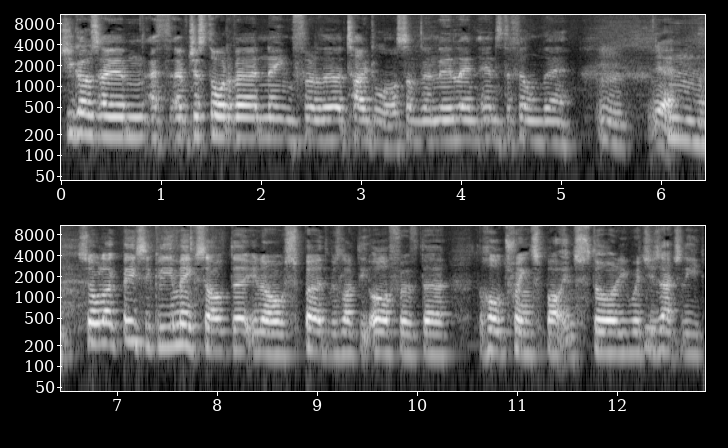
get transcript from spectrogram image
she goes. Um, I th- I've just thought of a name for the title or something. And it ends the film there. Yeah. So like basically, it makes out that you know Spud was like the author of the the whole Trainspotting story, which is actually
